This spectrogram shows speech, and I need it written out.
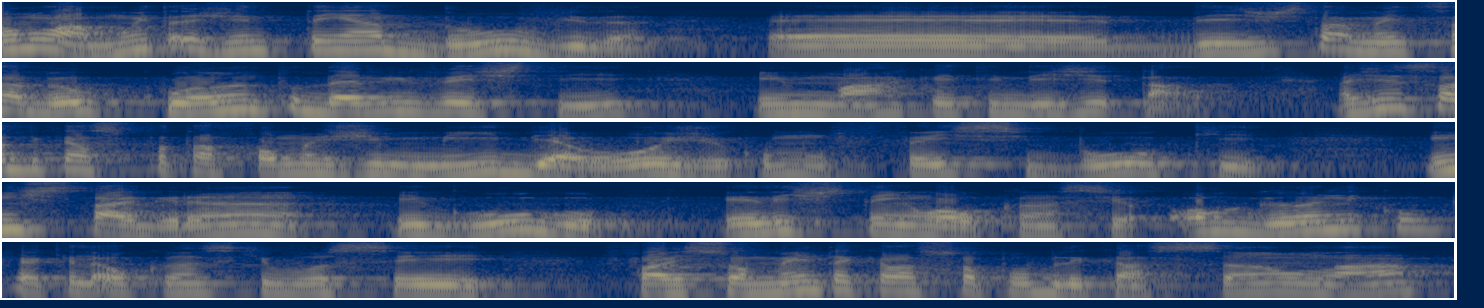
Vamos lá, muita gente tem a dúvida é, de justamente saber o quanto deve investir em marketing digital. A gente sabe que as plataformas de mídia hoje, como Facebook, Instagram e Google, eles têm o alcance orgânico, que é aquele alcance que você faz somente aquela sua publicação lá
